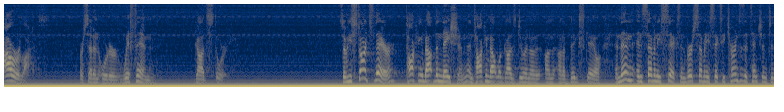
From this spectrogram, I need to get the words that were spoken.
Our lives are set in order within God's story. So he starts there, talking about the nation and talking about what God's doing on a, on, on a big scale. And then in 76, in verse 76, he turns his attention to,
